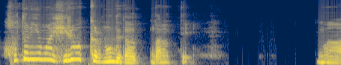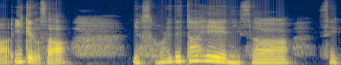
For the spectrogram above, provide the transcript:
本当にお前昼間から飲んでたんだなって。まあ、いいけどさ、いや、それで太平にさ、説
